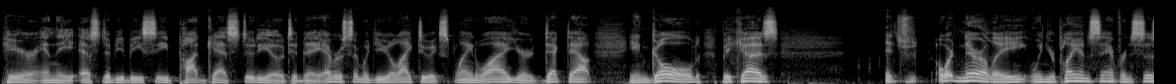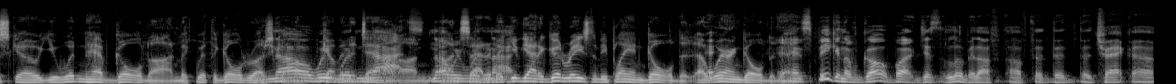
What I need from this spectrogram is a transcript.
here in the SWBC podcast studio today. Everson, would you like to explain why you're decked out in gold? Because it's ordinarily when you're playing San Francisco, you wouldn't have gold on with, with the gold rush no, coming, we coming would to town not. on, no, on we Saturday. Would not. But you've got a good reason to be playing gold, uh, wearing gold today. And speaking of gold, but just a little bit off off the the, the track, uh,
